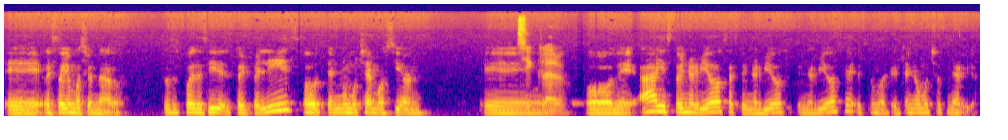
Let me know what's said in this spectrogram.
estoy emocionado. Entonces puedes decir estoy feliz o tengo mucha emoción. sí, claro. O de, ay, estoy nerviosa, estoy nervioso, estoy nerviosa, es como que tengo muchos nervios.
